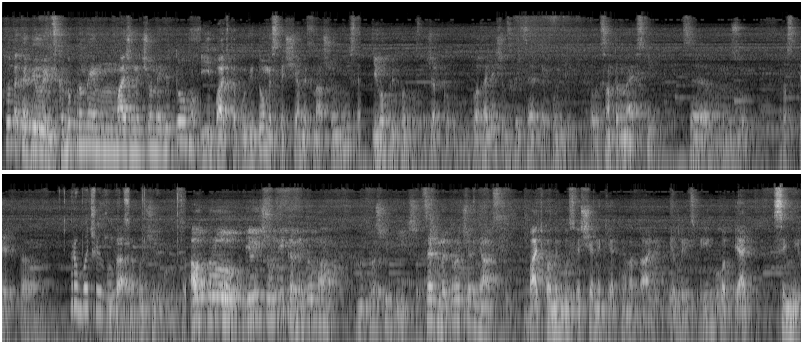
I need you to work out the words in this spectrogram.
Хто така Білинська? Ну про неї майже нічого не відомо. Її батько був відомий священник нашого міста. Його приход був спочатку в Благовещенській церкві, потім Олександр Невський. Це внизу проспекта Робочою Да, робочої вулиці. А от про її чоловіка відомо ну, трошки більше. Це Дмитро Чернявський. Батько у них був священник, як у Наталі Білинської. Їх було п'ять синів.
